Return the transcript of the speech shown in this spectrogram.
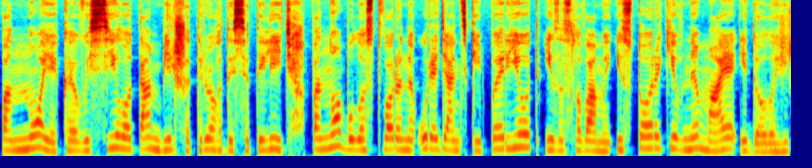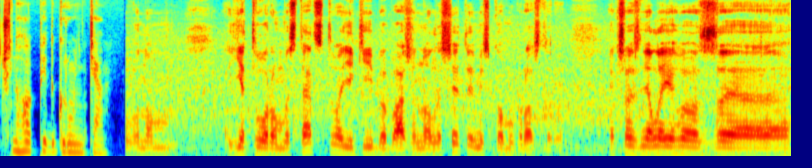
панно, яке висіло там більше трьох десятиліть. Панно було створене у радянський період і, за словами істориків, не має ідеологічного підґрунтя. Воно є твором мистецтва, який би бажано лишити в міському просторі. Якщо зняли його з е,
